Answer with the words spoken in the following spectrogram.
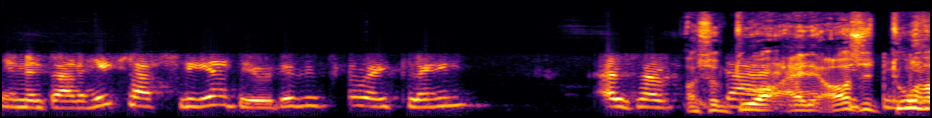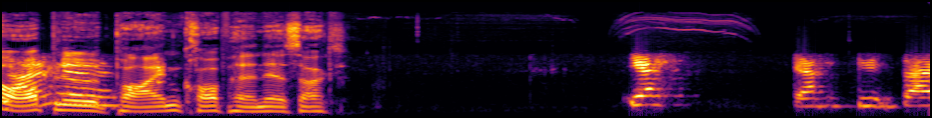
jamen, der er da helt klart flere. Det er jo det, vi skriver i klagen. Altså, og så du har, er det også, du har oplevet på egen krop, havde jeg sagt? Ja, ja der,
